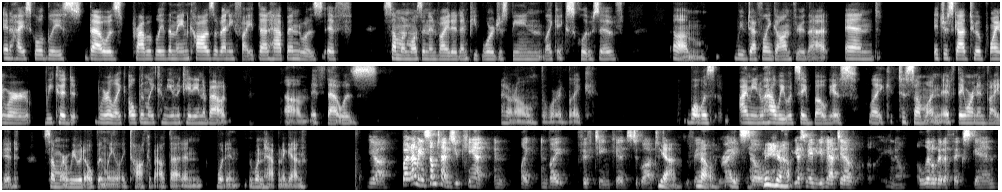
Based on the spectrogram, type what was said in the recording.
in high school at least, that was probably the main cause of any fight that happened was if someone wasn't invited and people were just being like exclusive. Um, we've definitely gone through that. And it just got to a point where we could, we are like openly communicating about um, if that was, I don't know the word, like what was i mean how we would say bogus like to someone if they weren't invited somewhere we would openly like talk about that and wouldn't it wouldn't happen again. Yeah. But i mean sometimes you can't and like invite 15 kids to go out to yeah. family, no. right? So yeah. I guess maybe you have to have you know a little bit of thick skin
